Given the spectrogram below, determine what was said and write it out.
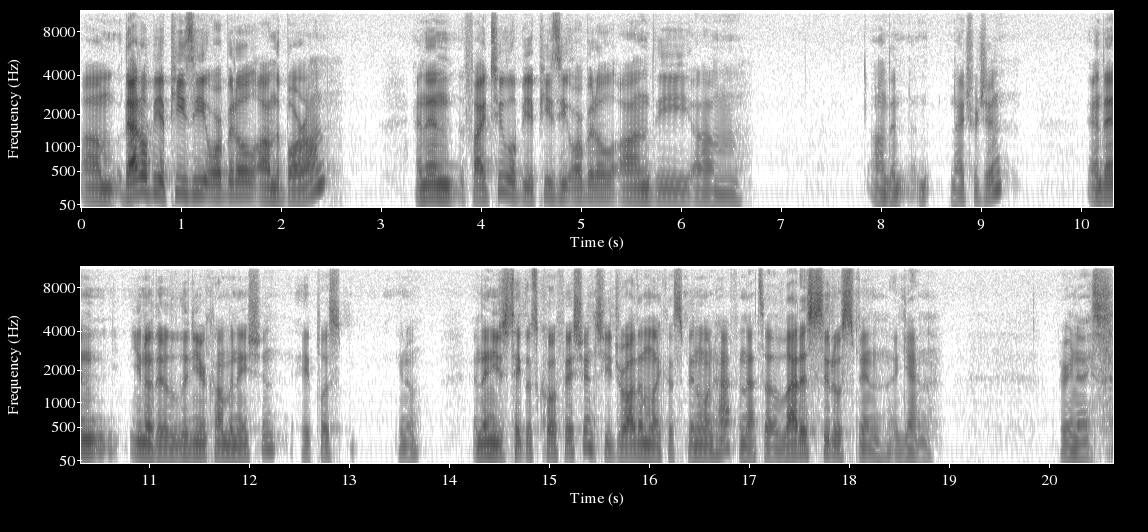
Um, that'll be a pz orbital on the boron. And then phi 2 will be a pz orbital on the, um, on the nitrogen. And then, you know, the linear combination, A plus, you know. And then you just take those coefficients, you draw them like a spin one half, and that's a lattice pseudospin again. Very nice.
